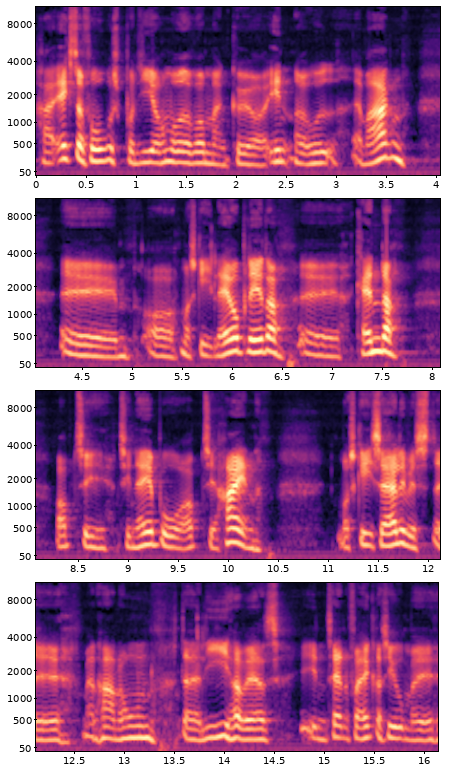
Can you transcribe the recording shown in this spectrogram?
har ekstra fokus på de områder, hvor man kører ind og ud af marken, øh, og måske lave pletter, øh, kanter, op til, til naboer, op til hegn. Måske særligt, hvis øh, man har nogen, der lige har været en tand for aggressiv med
